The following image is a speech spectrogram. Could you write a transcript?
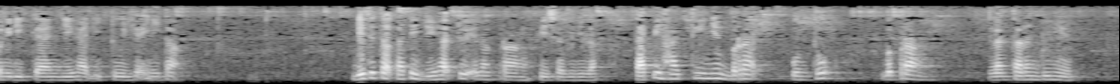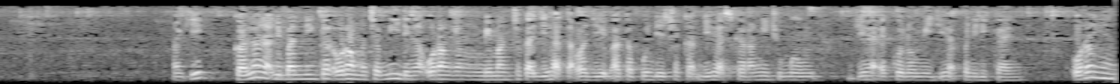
pendidikan, jihad itu, jihad ini tak. Dia tetap kata jihad tu ialah perang Fisabilillah Tapi hatinya berat untuk berperang Lantaran dunia Okey, kalau nak dibandingkan orang macam ni dengan orang yang memang cakap jihad tak wajib ataupun dia cakap jihad sekarang ni cuma jihad ekonomi, jihad pendidikan. Orang yang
